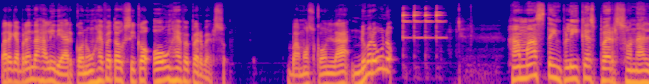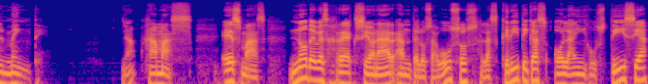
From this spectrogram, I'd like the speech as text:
para que aprendas a lidiar con un jefe tóxico o un jefe perverso. Vamos con la número uno. Jamás te impliques personalmente. ¿Ya? Jamás. Es más, no debes reaccionar ante los abusos, las críticas o la injusticia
